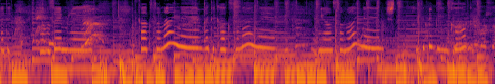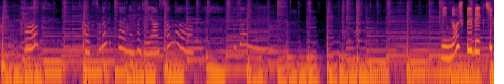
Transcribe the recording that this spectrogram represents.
hadi. Yavuz Emre. Kalksana annem. Hadi kalksana annem. Uyansana annem. Şşt, hadi bebeğim kalk. Kalk. Kalksana bir tanem. Hadi uyansana. Hadi annem. Minnoş bebekçik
